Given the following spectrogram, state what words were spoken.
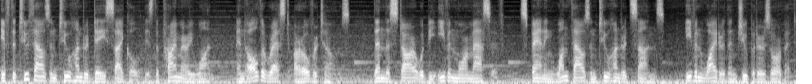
If the 2200-day cycle is the primary one, and all the rest are overtones, then the star would be even more massive, spanning 1,200 suns, even wider than Jupiter's orbit.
